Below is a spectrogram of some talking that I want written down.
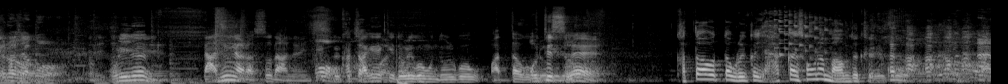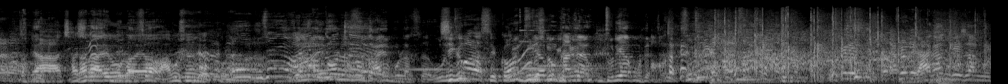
그러자고. 우리는 나중에 알았어 나는 그 자기들끼리 놀이공원 놀고 왔다고 어땠어? 그러길래 갔다 왔다 고 그러니까 약간 서운한 마음도 들고 야 자식이 아예 몰랐어 아무 소용이 없구나 형 아예 몰랐어. 아예 몰랐어요. 지금 알았을걸? 우리 한번 가자. 둘이 한번 가자. 야간 개장으로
